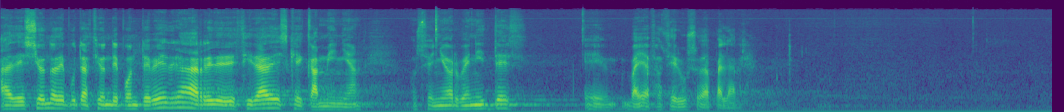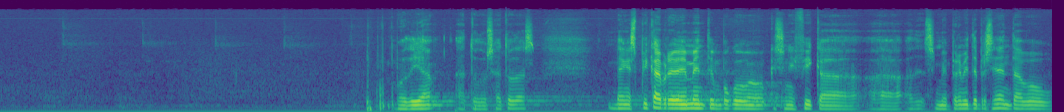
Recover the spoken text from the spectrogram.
a adhesión da Deputación de Pontevedra á rede de cidades que camiñan. O señor Benítez eh, vai a facer uso da palabra. Bo día a todos e a todas. Ben, explicar brevemente un pouco o que significa, a, a, se me permite, Presidenta, vou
